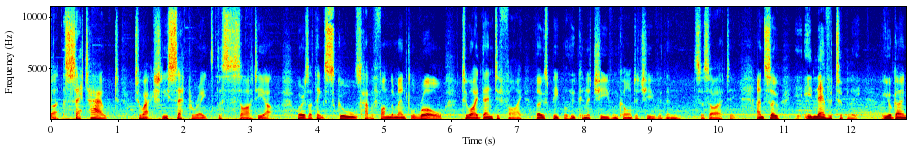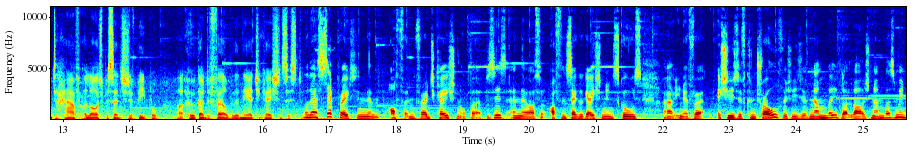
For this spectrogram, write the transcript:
uh, set out to actually separate the society up. Whereas I think schools have a fundamental role to identify those people who can achieve and can't achieve within society. And so inevitably, you're going to have a large percentage of people uh, who are going to fail within the education system. Well, they're separating them often for educational purposes, and there are often segregation in schools, uh, you know, for issues of control, for issues of number. You've got large numbers. I mean,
